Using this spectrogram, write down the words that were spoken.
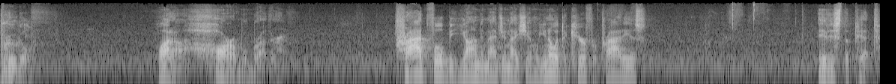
Brutal. What a horrible brother. Prideful beyond imagination. Well, you know what the cure for pride is? It is the pit.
